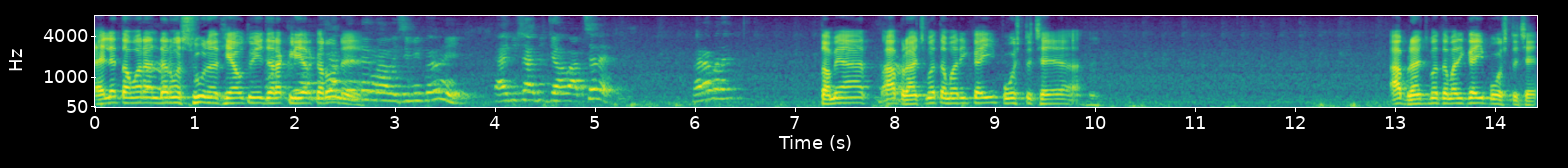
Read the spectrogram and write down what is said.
એટલે તમારા અંડરમાં શું નથી આવતું એ જરા ક્લિયર કરો ને. તમે આ આ બ્રાન્ચમાં તમારી કઈ પોસ્ટ છે? આ બ્રાન્ચમાં તમારી કઈ પોસ્ટ છે?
